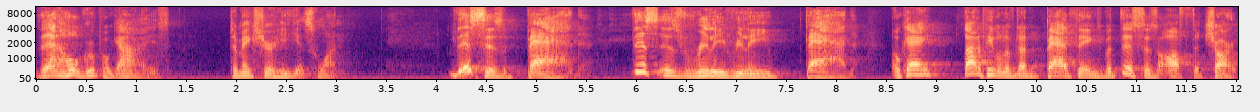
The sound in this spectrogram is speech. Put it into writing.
that whole group of guys to make sure he gets one. This is bad. This is really, really bad. Okay? A lot of people have done bad things, but this is off the chart.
